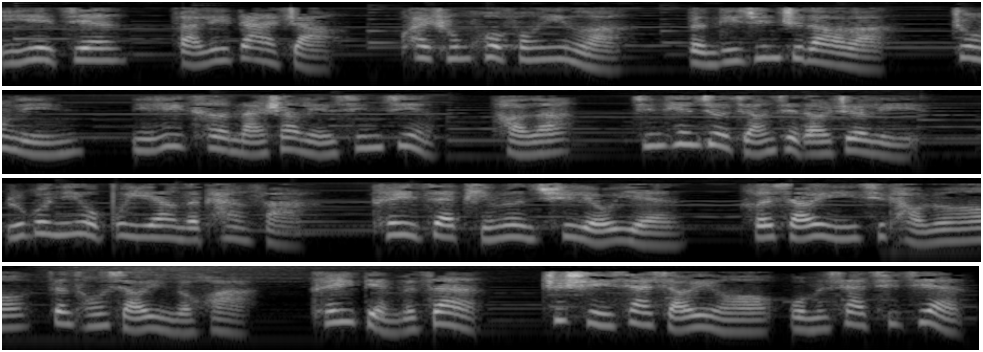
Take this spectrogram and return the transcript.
一夜间。”法力大涨，快冲破封印了。本帝君知道了。仲林，你立刻拿上连心镜。好了，今天就讲解到这里。如果你有不一样的看法，可以在评论区留言，和小影一起讨论哦。赞同小影的话，可以点个赞，支持一下小影哦。我们下期见。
